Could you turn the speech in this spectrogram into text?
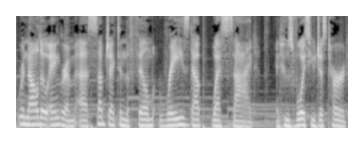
Ronaldo Ingram, a subject in the film Raised Up West Side, and whose voice you just heard.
